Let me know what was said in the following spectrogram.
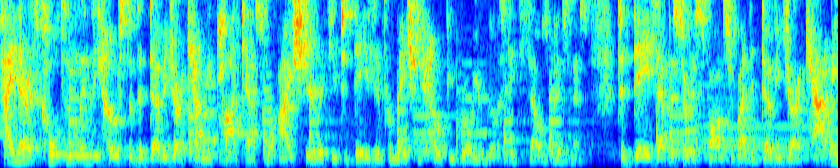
Hi there, it's Colton Lindsay, host of the WGR Academy podcast, where I share with you today's information to help you grow your real estate sales business. Today's episode is sponsored by the WGR Academy,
